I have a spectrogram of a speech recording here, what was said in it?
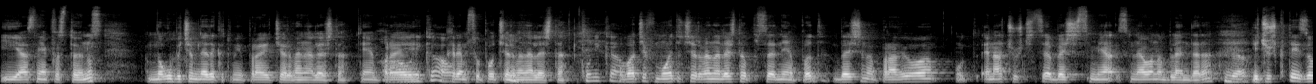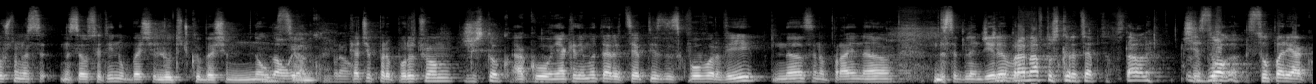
и аз някаква стойност. Много обичам не да като ми прави червена леща. Тя ми прави уникално. крем супа от червена леща. Уникално. Обаче в моята червена леща последния път беше направила от една чушчица, беше смя, смляла на блендера Да. и чушката изобщо не се, не се усети, но беше лютичко и беше много, Много силно. яко, браво. така че препоръчвам Жестоко. ако някъде имате рецепти за с какво върви, да се направи на да се блендира. Ще направим авторска рецепта. Става ли? Ще е За блога. супер, супер яко.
